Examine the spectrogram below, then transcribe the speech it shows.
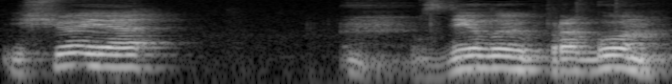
Еще я сделаю прогон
